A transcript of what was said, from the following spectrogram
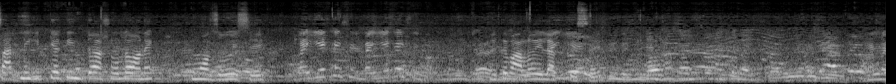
চাটনি কিটটা কিন্তু আসলে অনেক মজা হয়েছে। এতে ভালোই লাগতেছে। আমরা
